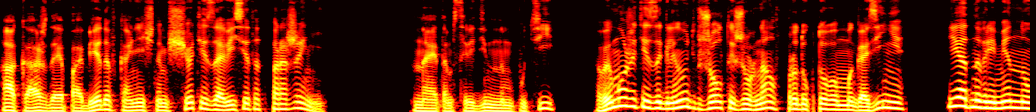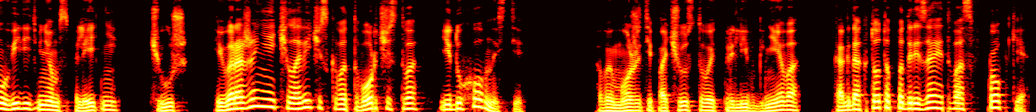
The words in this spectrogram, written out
а каждая победа в конечном счете зависит от поражений. На этом срединном пути вы можете заглянуть в желтый журнал в продуктовом магазине и одновременно увидеть в нем сплетни, чушь и выражение человеческого творчества и духовности. Вы можете почувствовать прилив гнева, когда кто-то подрезает вас в пробке,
